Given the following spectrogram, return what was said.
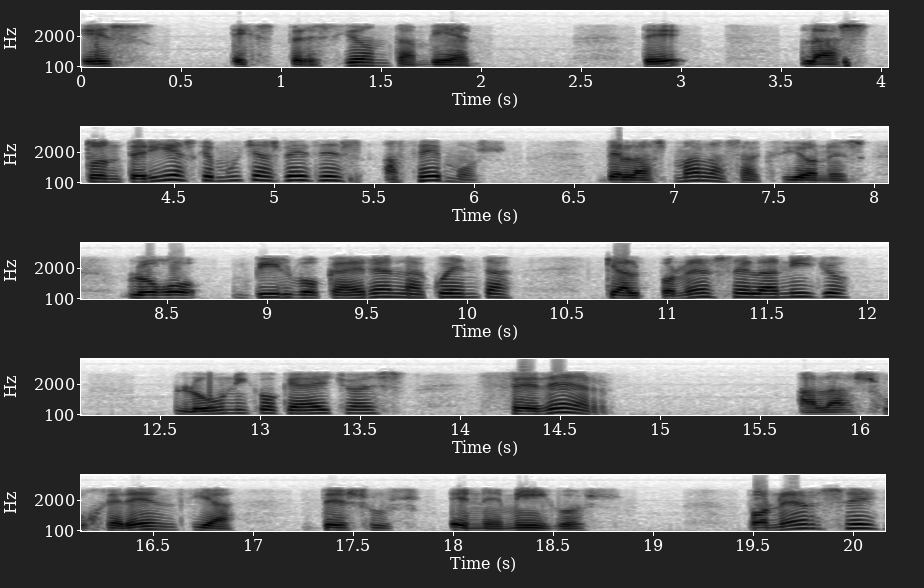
es expresión también de las tonterías que muchas veces hacemos, de las malas acciones. Luego Bilbo caerá en la cuenta que al ponerse el anillo, lo único que ha hecho es ceder a la sugerencia de sus enemigos, ponerse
